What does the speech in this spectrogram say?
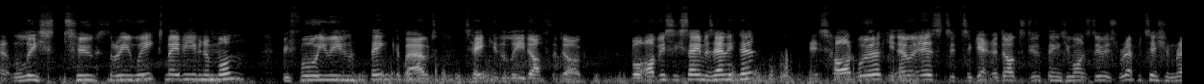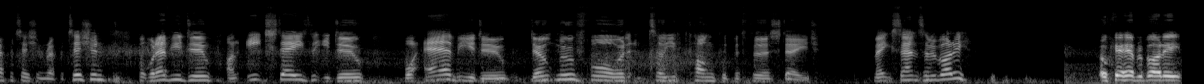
at least two, three weeks, maybe even a month before you even think about taking the lead off the dog. But obviously, same as anything, it's hard work, you know it is, to, to get the dog to do things you want to do. It's repetition, repetition, repetition. But whatever you do, on each stage that you do, whatever you do, don't move forward until you've conquered the first stage. Make sense, everybody? Okay, everybody,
